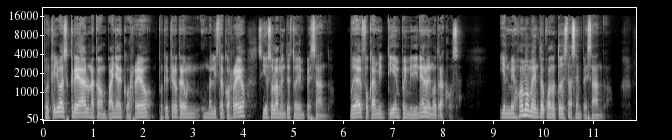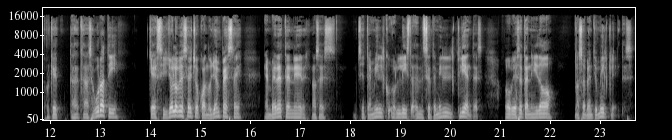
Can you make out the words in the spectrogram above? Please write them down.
¿por qué yo voy a crear una campaña de correo? ¿Por qué quiero crear una lista de correo si yo solamente estoy empezando? Voy a enfocar mi tiempo y mi dinero en otras cosas. Y el mejor momento es cuando tú estás empezando. Porque te, aseguro a ti que si yo lo hubiese hecho cuando yo empecé, en vez de tener, no sé, 7000 clientes, hubiese tenido, no sé, 21.000 clientes.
